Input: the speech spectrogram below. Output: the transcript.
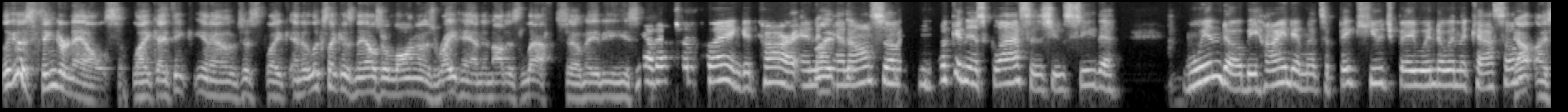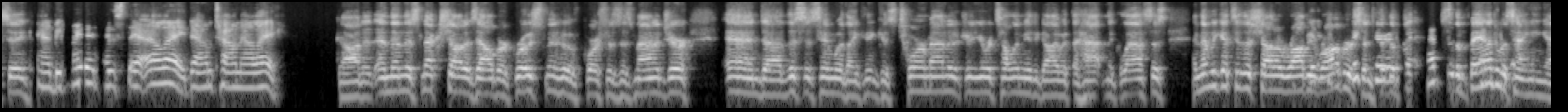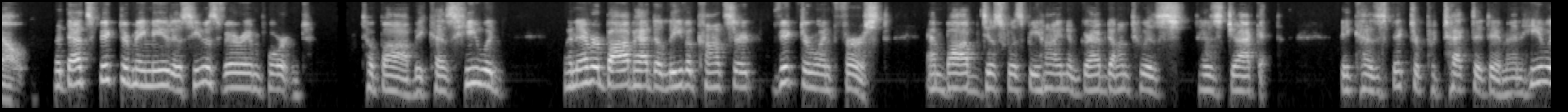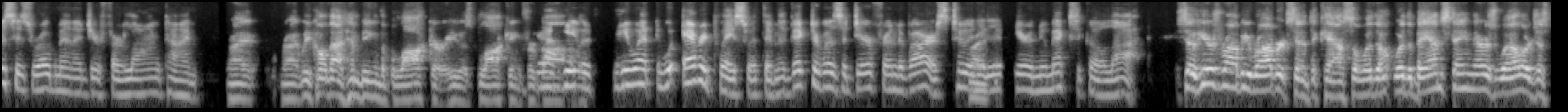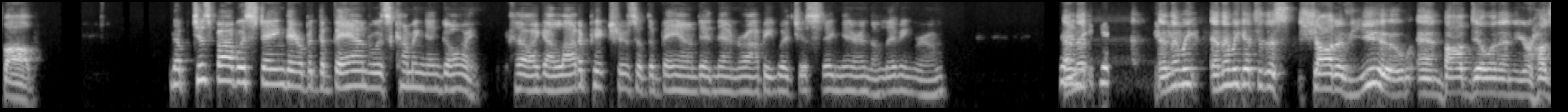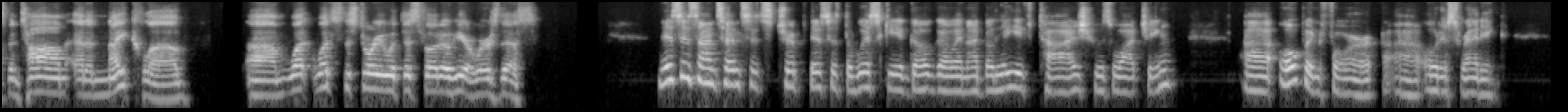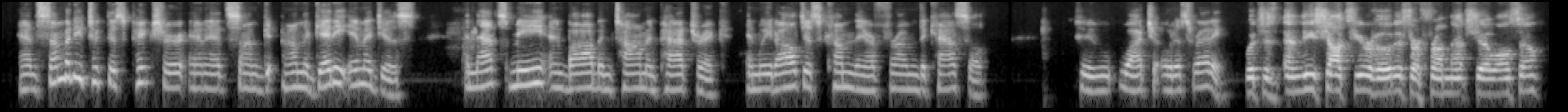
Look at his fingernails. Like I think you know, just like, and it looks like his nails are long on his right hand and not his left. So maybe he's yeah, that's from playing guitar. And right. and also, if you look in his glasses, you see the window behind him. It's a big, huge bay window in the castle. Yeah, I see. And behind it is the L.A. downtown L.A. Got it. And then this next shot is Albert Grossman, who of course was his manager. And uh, this is him with, I think, his tour manager. You were telling me the guy with the hat and the glasses. And then we get to the shot of Robbie Robertson. Victor, so, the, so the band was hanging out. But that's Victor Maymudes. He was very important to Bob because he would, whenever Bob had to leave a concert, Victor went first. And Bob just was behind him, grabbed onto his, his jacket because Victor protected him. And he was his road manager for a long time. Right, right. We call that him being the blocker. He was blocking for yeah, Bob. He, was, he went every place with him. And Victor was a dear friend of ours too, and right. he lived here in New Mexico a lot. So here's Robbie Robertson at the castle. Were the were the band staying there as well, or just Bob? No, just Bob was staying there, but the band was coming and going. So I got a lot of pictures of the band, and then Robbie was just sitting there in the living room and then, and then we and then we get to this shot of you and Bob Dylan and your husband Tom at a nightclub. Um, what what's the story with this photo here? Where's this? This is on Sunset Strip. This is the Whisky a Go Go, and I believe Taj, who's watching, uh, opened for uh, Otis Redding. And somebody took this picture, and it's on on the Getty Images, and that's me and Bob and Tom and Patrick and we'd all just come there from the castle to watch Otis Redding. Which is, and these shots here of Otis are from that show also?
